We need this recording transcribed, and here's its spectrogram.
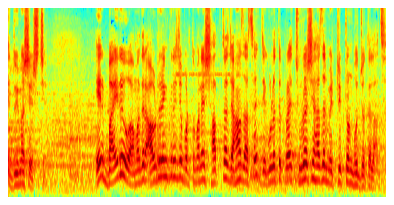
এই দুই মাসে এসছে। এর বাইরেও আমাদের আউটার অ্যাঙ্কারেজে বর্তমানে সাতটা জাহাজ আছে, যেগুলোতে প্রায় চুরাশি হাজার মেট্রিক টন ভোজ্য তেল আছে।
